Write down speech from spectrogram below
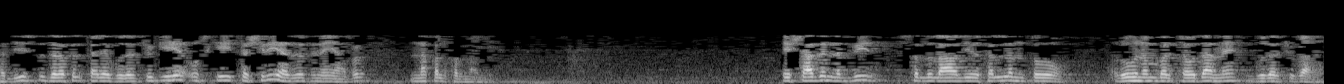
حدیث تو دراصل پہلے گزر چکی ہے، اس کی تشریح حضرت نے یہاں پر نقل فرمائی ہے۔ ارشاد نبی صلی اللہ علیہ وسلم تو روح نمبر چودہ میں گزر چکا ہے۔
